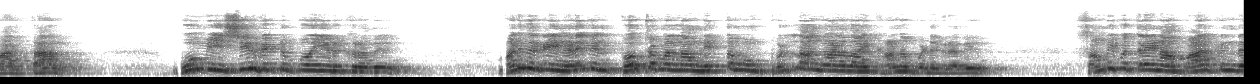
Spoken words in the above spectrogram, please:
பார்த்தால் பூமி சீர்கெட்டு போயிருக்கிறது. மனிதர்களின் நினைவின் தோற்றமெல்லாம் நித்தமும் பொல்லாங்கானதாய் காணப்படுகிறது. சமீபத்திலே நாம் பார்க்கின்ற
